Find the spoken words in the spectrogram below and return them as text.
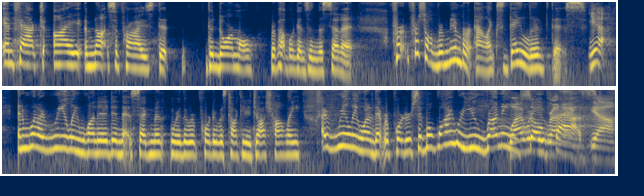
In fact, I am not surprised that the normal Republicans in the Senate, first of all, remember, Alex, they lived this. Yeah. And what I really wanted in that segment where the reporter was talking to Josh Hawley, I really wanted that reporter to say, well, why were you running why were so you running? fast? Yeah.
